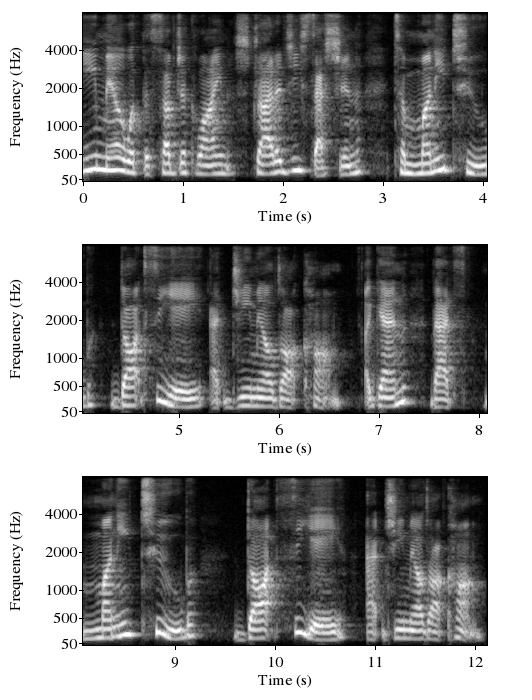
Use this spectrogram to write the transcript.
email with the subject line strategy session to moneytube.ca at gmail.com. Again, that's moneytube.ca at gmail.com.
